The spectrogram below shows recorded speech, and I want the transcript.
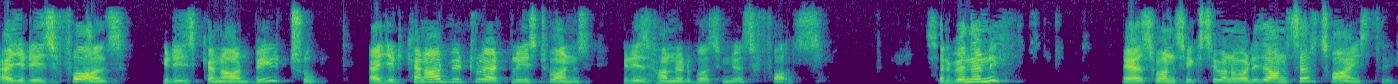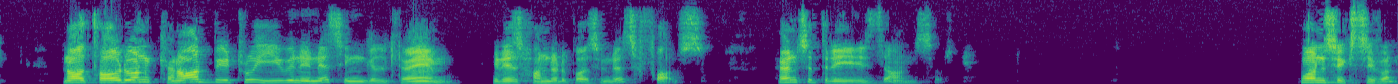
యాజ్ ఇట్ ఈస్ ఫాల్స్ it is cannot be true. As it cannot be true at least once, it is 100% false. సరిపోయిందండి ఎస్ వన్ సిక్స్టీ వన్ వాట్ ఈస్ ఆన్సర్ చాయిస్ త్రీ నా థర్డ్ వన్ కెనాట్ బి ట్రూ ఈవెన్ ఇన్ ఏ సింగిల్ టైమ్ ఇట్ ఈస్ హండ్రెడ్ పర్సెంటేజ్ ఫాల్స్ హెన్స్ త్రీ ఈస్ ద ఆన్సర్ one sixty one.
